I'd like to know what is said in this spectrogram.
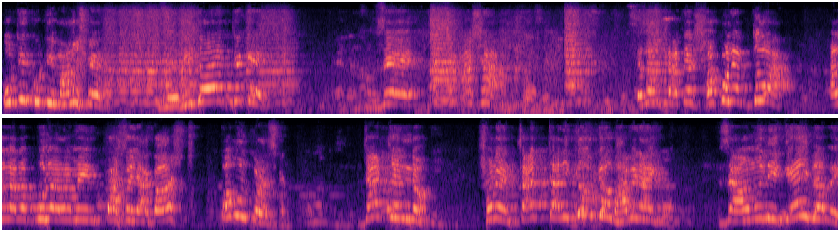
কোটি কোটি মানুষের যে হৃদয়ের যে আশা এবং তাদের সকলের দোয়া আল্লাহ রব্বুল আলমিন পাঁচই আগস্ট কবুল করেছেন। যার জন্য শোনেন, চার তারিখেও কেউ ভাবে নাই যে আওয়ামী লীগ এইভাবে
